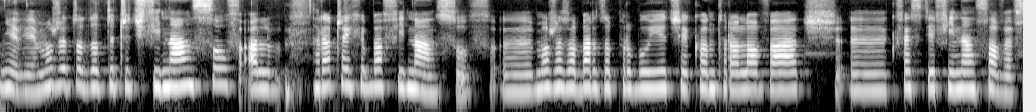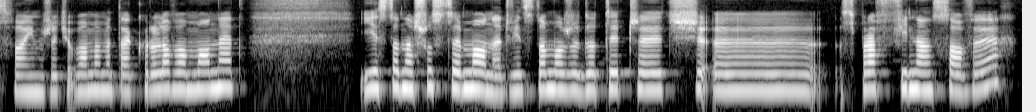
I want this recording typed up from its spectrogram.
Nie wiem, może to dotyczyć finansów, ale raczej chyba finansów. Y, Może za bardzo próbujecie kontrolować y, kwestie finansowe w swoim życiu, bo mamy tak królową monet i jest to na szóstce monet, więc to może dotyczyć y, spraw finansowych.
